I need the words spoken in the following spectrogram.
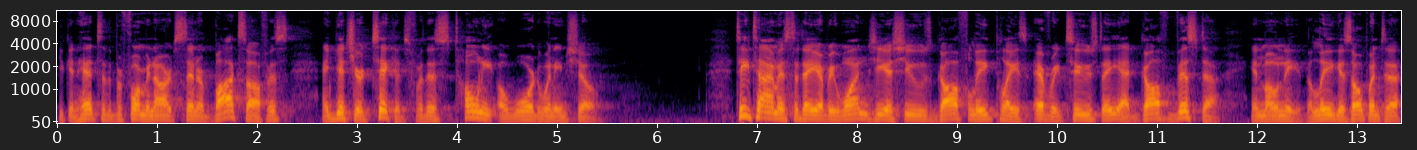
you can head to the Performing Arts Center box office and get your tickets for this Tony Award-winning show. Tee time is today, everyone. GSU's Golf League plays every Tuesday at Golf Vista in. The league is open to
